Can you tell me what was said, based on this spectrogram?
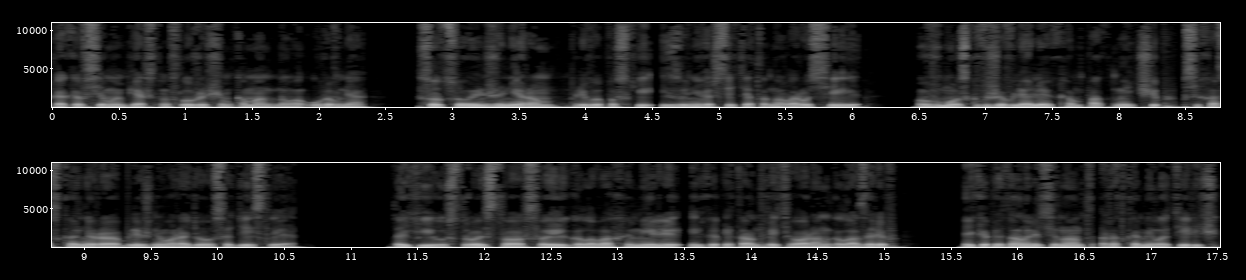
Как и всем имперским служащим командного уровня, социоинженерам при выпуске из университета Новороссии в мозг вживляли компактный чип психосканера ближнего радиуса действия. Такие устройства в своих головах имели и капитан третьего ранга Лазарев, и капитан-лейтенант Радкамила Тирич,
